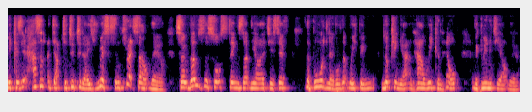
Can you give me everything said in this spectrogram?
because it hasn't adapted to today's risks and threats out there. So those are the sorts of things that the IoTSF, the board level that we've been looking at and how we can help the community out there.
